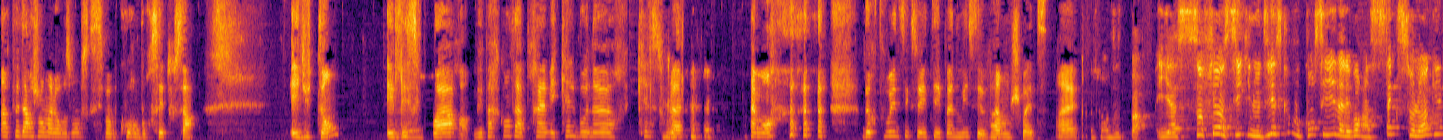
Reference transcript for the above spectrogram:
un peu d'argent malheureusement parce que c'est pas beaucoup remboursé tout ça, et du temps et de l'espoir. Mais par contre, après, mais quel bonheur, quel soulagement. vraiment. de retrouver une sexualité épanouie, c'est vraiment chouette. Ouais. J'en doute pas. Il y a Sophia aussi qui nous dit est-ce que vous conseillez d'aller voir un sexologue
